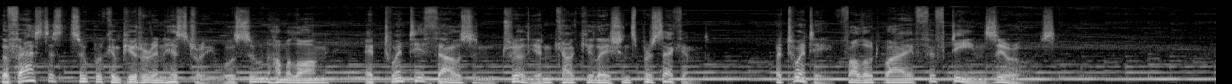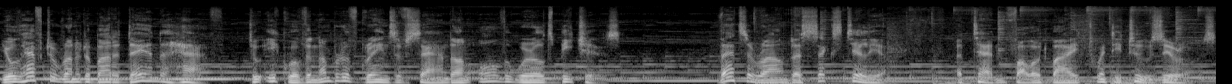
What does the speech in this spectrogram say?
The fastest supercomputer in history will soon hum along at 20,000 trillion calculations per second, a 20 followed by 15 zeros. You'll have to run it about a day and a half to equal the number of grains of sand on all the world's beaches. That's around a sextillion, a 10 followed by 22 zeros.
